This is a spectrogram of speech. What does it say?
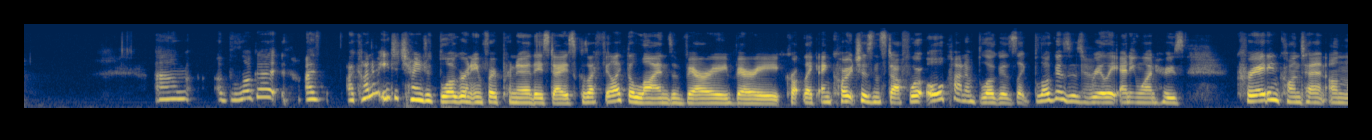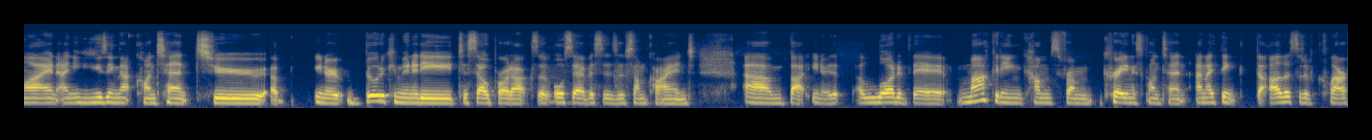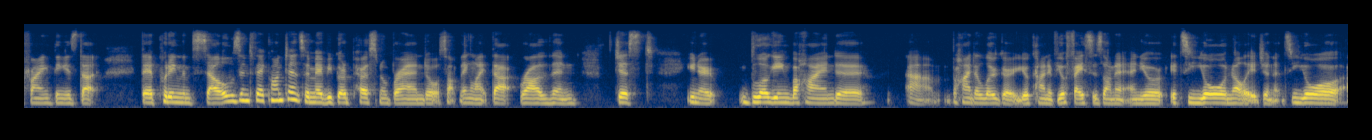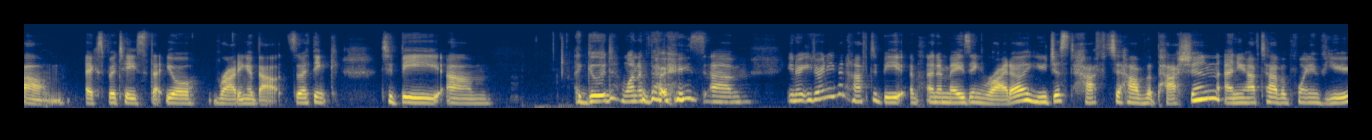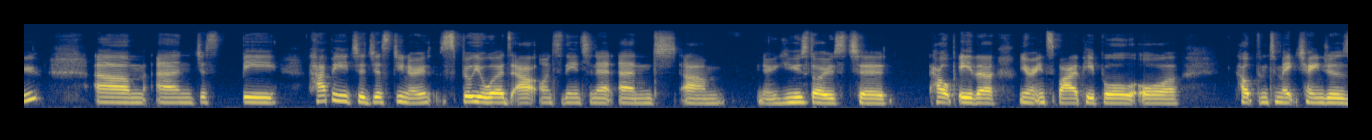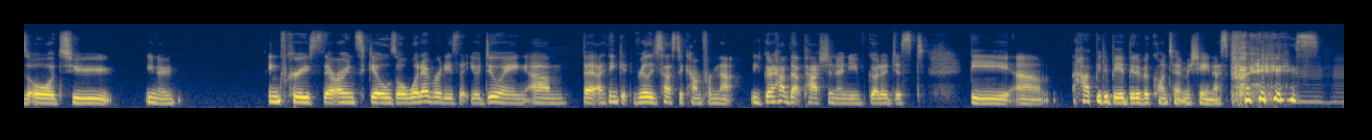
Um, a blogger, I I kind of interchange with blogger and infopreneur these days because I feel like the lines are very, very like and coaches and stuff. We're all kind of bloggers. Like bloggers is yeah. really anyone who's creating content online and using that content to uh, you know build a community to sell products or, mm. services of some kind. Um, but you know a lot of their marketing comes from creating this content. And i think the other sort of clarifying thing is that they're putting themselves into their content. So maybe you've got a personal brand or something like that rather than just you know blogging behind a um, behind a logo. Your kind of your face is on it and your it's your knowledge and it's your um, expertise that you're writing about. So i think to be um, a good one of those. Um, mm-hmm. you know, you don't even have to be a, an amazing writer. You just have to have a passion and you have to have a point of view um, and just be happy to just, you know, spill your words out onto the internet and, um, you know, use those to help either, you know, inspire people or help them to make changes or to, you know, increase their own skills or whatever it is that you're doing. Um, but I think it really just has to come from that. You've got to have that passion and you've got to just be um, happy to be a bit of a content machine, I suppose. Mm-hmm.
